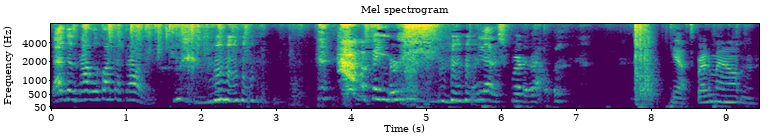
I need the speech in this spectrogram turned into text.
that does not look like a thousand. Ow, my finger! you gotta spread it out. Yeah, spread them out and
